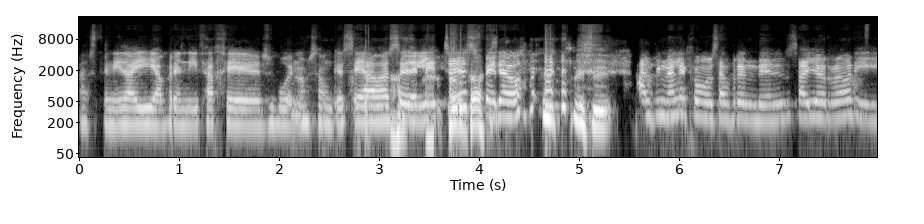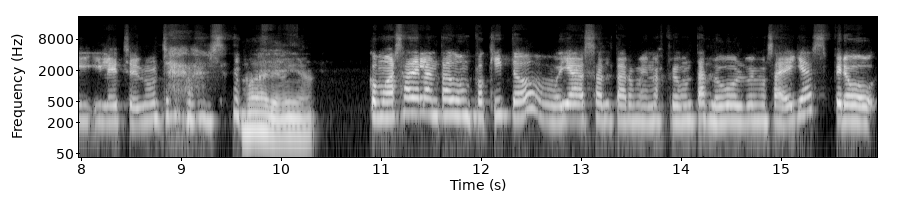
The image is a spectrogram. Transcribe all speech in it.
has tenido ahí aprendizajes buenos, aunque sea a base de leches, pero al final es como se aprende, ensayo, error y, leches muchas. Madre mía. Como has adelantado un poquito, voy a saltarme unas preguntas, luego volvemos a ellas, pero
